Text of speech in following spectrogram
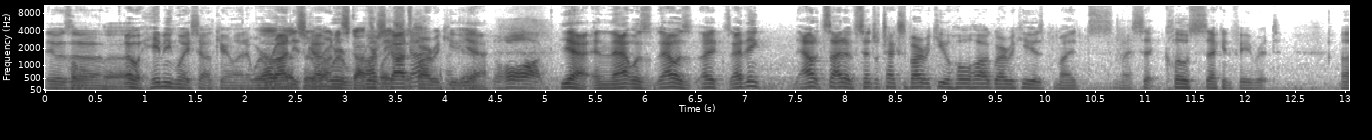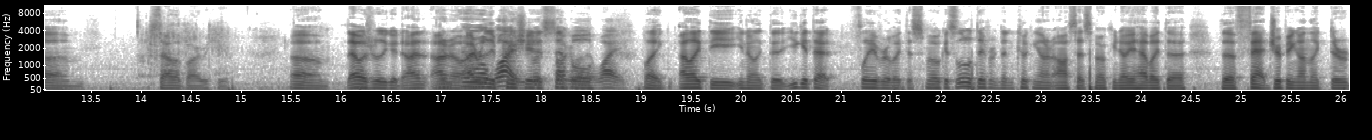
It was uh, Oh, uh, oh Hemingway, South Carolina, where Oh, Rodney Scott, Rodney where, Scott's where Scott's. Barbecue. Okay, Yeah, The whole hog. yeah, and that was that was I, I think outside of Central Texas barbecue, whole hog barbecue is my my sec, close second favorite um, style of barbecue. Um, that was really good. I, I don't And- know. and I really why? appreciate it. Let's talk about Simple. it. Why? Like I like the you know like the you get that flavor of like the smoke. It's a little different than cooking on an offset smoke. You know, you have like the the fat dripping on like the,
